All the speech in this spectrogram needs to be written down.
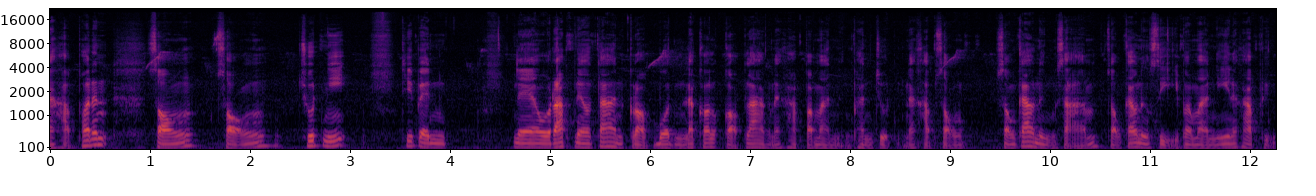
นะครับ เพราะฉะนั้น 2 2 ชุดนี้ที่เป็นแนวรับแนวต้านกรอบบนแล้วก็กรอบล่างนะครับ ประมาณ 1,000 จุดนะครับ2 2913 2914 ประมาณนี้นะครับ ถึง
